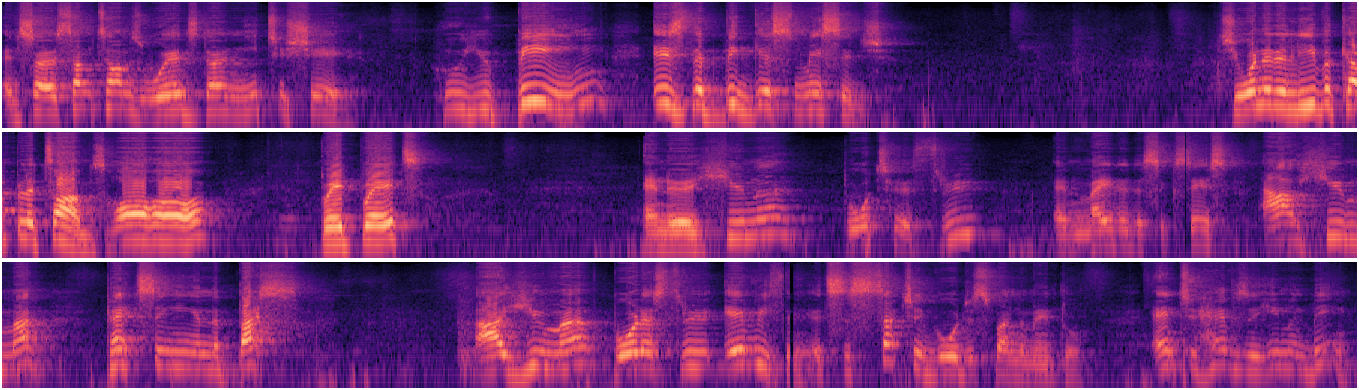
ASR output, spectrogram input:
And so sometimes words don't need to share. Who you being is the biggest message. She wanted to leave a couple of times. Ha ha. Brett, Brett. And her humor brought her through and made it a success. Our humor, Pat singing in the bus, our humor brought us through everything. It's a, such a gorgeous fundamental. And to have as a human being.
